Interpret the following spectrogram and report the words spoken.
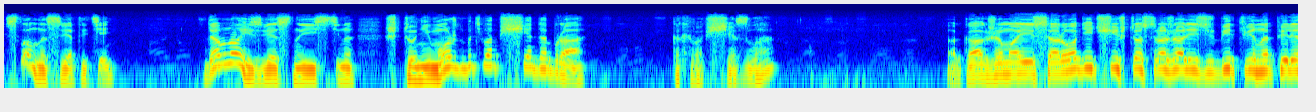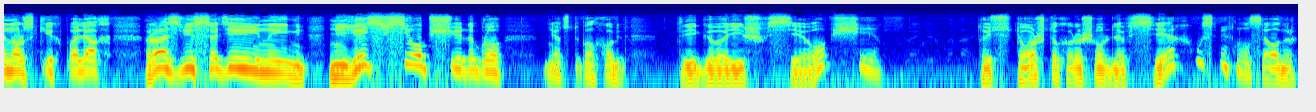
словно свет и тень. Давно известна истина, что не может быть вообще добра, как и вообще зла. А как же мои сородичи, что сражались в битве на Пеленорских полях, разве содеянное ими не есть всеобщее добро? Не отступал Хоббит. Ты говоришь «всеобщее»? То есть то, что хорошо для всех, усмехнулся Олмер.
